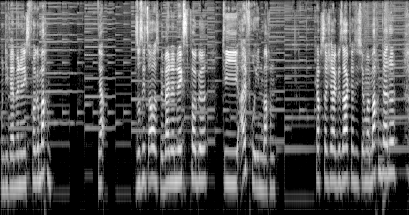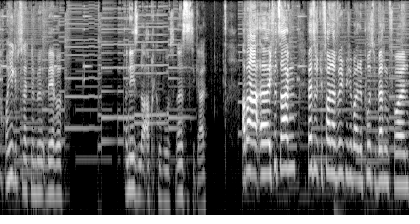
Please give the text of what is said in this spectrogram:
Und die werden wir in der nächsten Folge machen. Ja. so sieht's aus. Wir werden in der nächsten Folge die Alfruinen machen. Ich hab's euch ja gesagt, dass ich irgendwann machen werde. Oh, hier gibt's vielleicht eine Beere. Ah, nee, sind Aprikokos. Dann ist es egal. Aber äh, ich würde sagen, wenn es euch gefallen hat, würde ich mich über eine positive Bewertung freuen.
